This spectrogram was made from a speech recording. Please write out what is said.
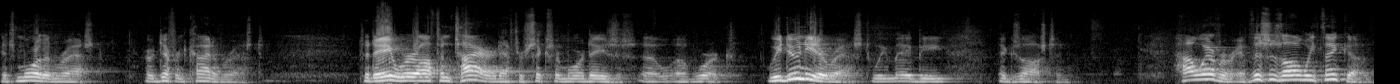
It's more than rest, or a different kind of rest. Today, we're often tired after six or more days uh, of work. We do need a rest. We may be exhausted. However, if this is all we think of,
